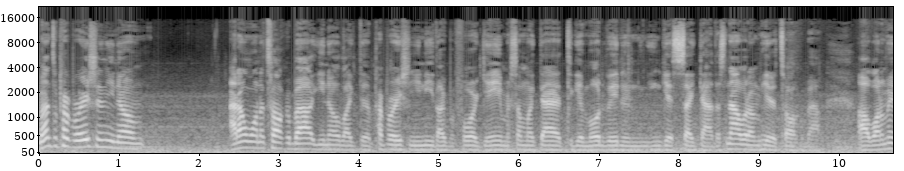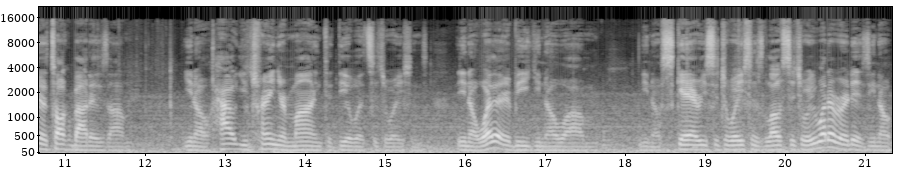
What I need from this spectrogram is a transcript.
mental preparation, you know, I don't want to talk about, you know, like the preparation you need like before a game or something like that to get motivated and, and get psyched out. That's not what I'm here to talk about. Uh, what I'm here to talk about is, um, you know, how you train your mind to deal with situations. You know, whether it be, you know, um, you know, scary situations, love situations, whatever it is. You know,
